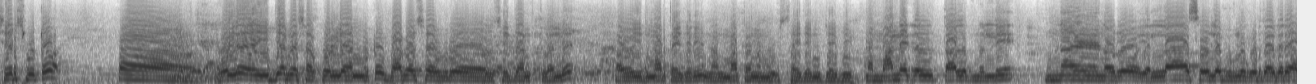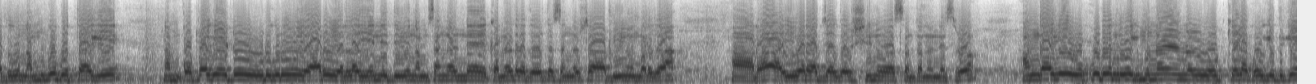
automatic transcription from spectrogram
ಸೇರಿಸ್ಬಿಟ್ಟು ಒಳ್ಳೆ ವಿದ್ಯಾಭ್ಯಾಸ ಕೊಡಲಿ ಅಂದ್ಬಿಟ್ಟು ಬಾಬಾ ಸಾಹೇಬ್ರು ಸಿದ್ಧಾಂತಗಳಲ್ಲಿ ಅವು ಇದು ಮಾಡ್ತಾ ಇದ್ದೀನಿ ನನ್ನ ಮಾತನ್ನು ಮುಗಿಸ್ತಾ ಇದ್ದೀನಿ. ಜೈ ಬಿ ನಮ್ಮ ಮಾನೇಕಲ್ ತಾಲೂಕಿನಲ್ಲಿ ಮುನ್ನಾರಾಯಣವರು ಎಲ್ಲ ಸೌಲಭ್ಯಗಳು ಕೊಡ್ತಾ ಇದ್ದಾರೆ. ಅದು ನಮಗೂ ಗೊತ್ತಾಗಿ ನಮ್ಮ ಕೊಪ್ಪಗೇಟು ಹುಡುಗರು ಯಾರು ಎಲ್ಲ ಏನಿದ್ದೀವಿ ನಮ್ಮ ಸಂಘಟನೆ ಕರ್ನಾಟಕ ದಲಿತ ಸಂಘರ್ಷ ಭೀಮ ಮರ್ಗ ಆ, ರಾ ಯುವ ರಾಜ್ಯಾಧ್ಯಕ್ಷ ಶ್ರೀನಿವಾಸ್ ಅಂತ ನನ್ನ ಹೆಸರು. ಹಂಗಾಗಿ ಒಕ್ಕೂಟದಲ್ಲಿ ಹೋಗಿ ಮುನ್ನಾರಾಯಣ ಹೋಗಿ ಕೇಳಕ್ಕೆ ಹೋಗಿದ್ದಕ್ಕೆ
